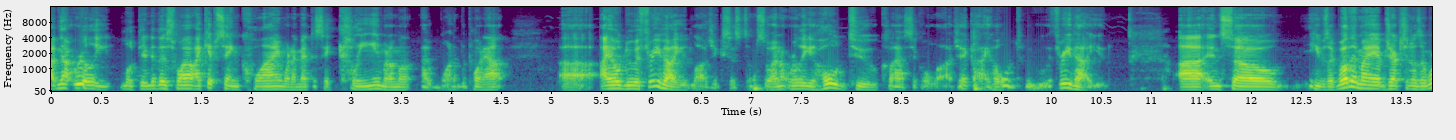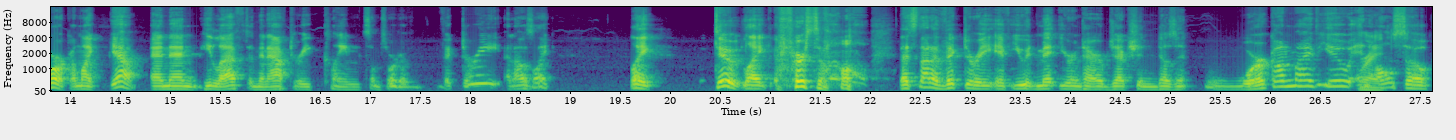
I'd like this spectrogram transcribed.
I've not really looked into this while. I kept saying quine when I meant to say Kleene, but I'm, I wanted to point out uh, I hold to a three valued logic system. So I don't really hold to classical logic. I hold to a three valued. Uh, and so he was like, well, then my objection doesn't work. I'm like, yeah. And then he left. And then after he claimed some sort of victory, and I was like, like, dude, like, first of all, that's not a victory if you admit your entire objection doesn't work on my view. And Right. also,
